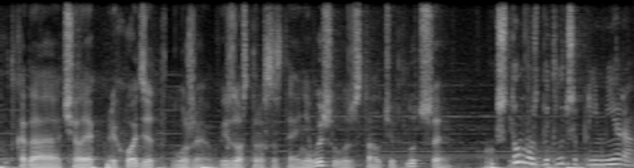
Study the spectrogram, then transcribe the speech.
вот когда человек приходит, уже из острого состояния вышел, уже стал чуть лучше. Что может быть лучше примера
